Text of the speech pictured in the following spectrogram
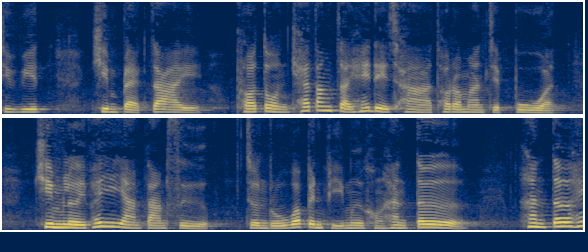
ชีวิต คิมแปลกใจ เพราะตนแค่ตั้งใจให้เดชาทรมานเจ็บปวด คิมเลยพยายามตามสืบ จนรู้ว่าเป็นฝีมือของฮันเตอร์ ฮันเตอร์ให้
